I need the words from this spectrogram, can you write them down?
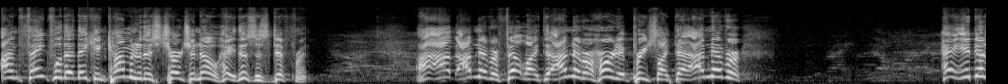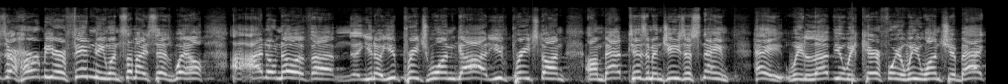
I'm thankful that they can come into this church and know, hey, this is different. I, have never felt like that. I've never heard it preached like that. I've never Hey, it doesn't hurt me or offend me when somebody says, Well, I, I don't know if, uh, you know, you preach one God, you've preached on, on baptism in Jesus' name. Hey, we love you, we care for you, we want you back.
